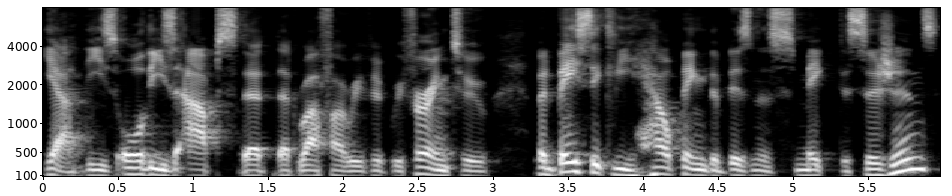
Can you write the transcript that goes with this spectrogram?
yeah, these all these apps that that Rafa re- referring to, but basically helping the business make decisions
